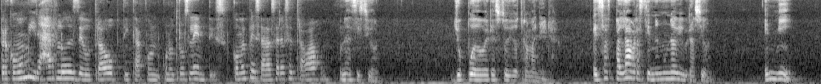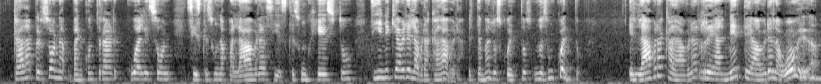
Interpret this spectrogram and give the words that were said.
pero cómo mirarlo desde otra óptica, con, otros lentes, cómo empezar a hacer ese trabajo. Una decisión. Yo puedo ver esto de otra manera. Esas palabras tienen una vibración en mí. Cada persona va a encontrar cuáles son, si es que es una palabra, si es que es un gesto. Tiene que haber el abracadabra. El tema de los cuentos no es un cuento. El abracadabra realmente abre la bóveda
